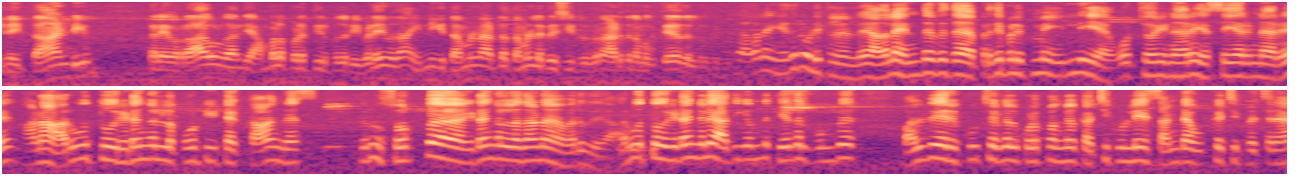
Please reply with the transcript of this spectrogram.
இதை தாண்டியும் தலைவர் ராகுல் காந்தி அம்பலப்படுத்தி இருப்பதுடைய விளைவு தான் இன்னைக்கு தமிழ்நாட்டில் தமிழில் பேசிட்டு இருக்கிறோம். அடுத்து நமக்கு தேர்தல் இருக்குது. அதெல்லாம் எதிரொலிக்கல இல்லையா? அதெல்லாம் எந்தவித பிரதிபலிப்புமே இல்லையே. ஓட்சோரினாரு எஸ்ஐஆர்னாரு ஆனா அறுபத்தோரு இடங்கள்ல போட்டியிட்ட காங்கிரஸ் வெறும் சொற்ப இடங்கள்ல தானே வருது. அறுபத்தோரு இடங்களே அதிகம்னு தேர்தல் முன்பு பல்வேறு கூச்சல்கள் குழப்பங்கள் கட்சிக்குள்ளே சண்டை உட்கட்சி பிரச்சனை.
